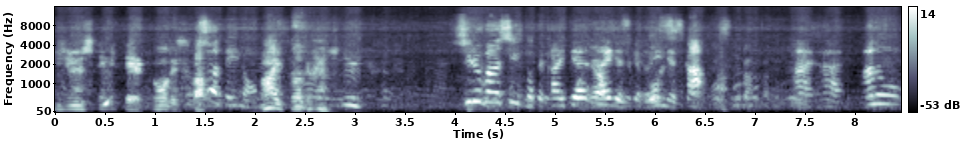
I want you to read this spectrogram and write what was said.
移住してみてどうですか？座っていいの？はい、座ってください。シルバーシートって書いてないですけどいいんですか？はいはいあの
